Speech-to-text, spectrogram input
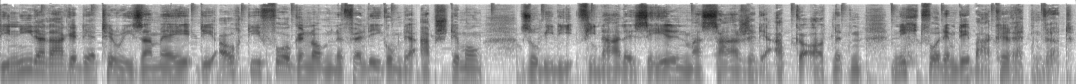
Die Niederlage der Theresa May, die auch die vorgenommene Verlegung der Abstimmung sowie die finale Seelenmassage der Abgeordneten nicht vor dem Debakel retten wird.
